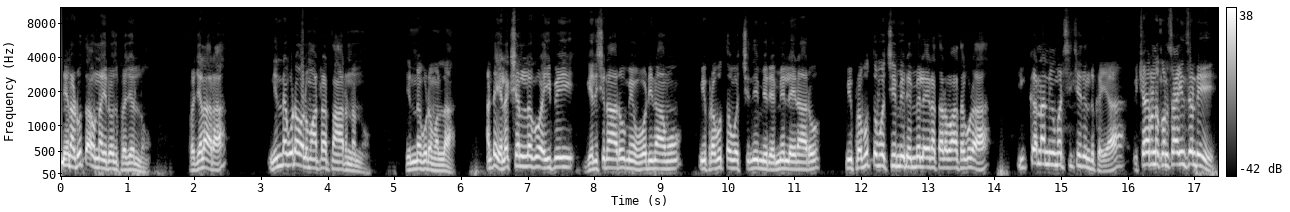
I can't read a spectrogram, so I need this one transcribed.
నేను అడుగుతా ఉన్నా ఈరోజు ప్రజలను. ప్రజలారా నిన్న కూడా వాళ్ళు మాట్లాడుతున్నారు నన్ను. నిన్న కూడా మళ్ళా. అంటే ఎలక్షన్లకు అయిపోయి గెలిచినారు మేము ఓడినాము మీ ప్రభుత్వం వచ్చింది మీరు ఎమ్మెల్యే అయినారు. మీ ప్రభుత్వం వచ్చి మీరు ఎమ్మెల్యే అయిన తర్వాత కూడా ఇంకా నన్ను విమర్శించేది ఎందుకయ్యా? విచారణ కొనసాగించండి.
